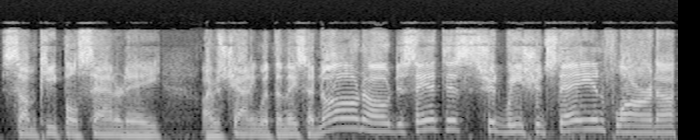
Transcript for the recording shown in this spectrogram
some people Saturday. I was chatting with them. They said, no, no, DeSantis should, we should stay in Florida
